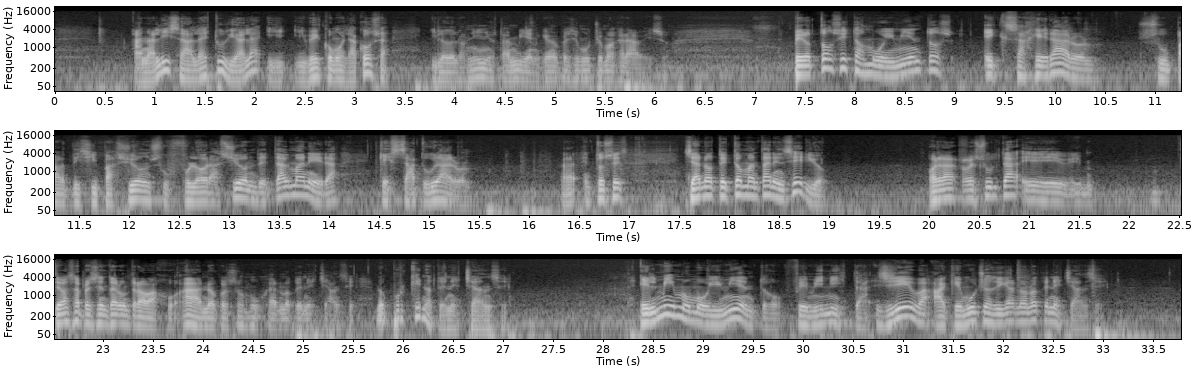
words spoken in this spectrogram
analízala, estudiala y, y ve cómo es la cosa y lo de los niños también, que me parece mucho más grave eso. Pero todos estos movimientos exageraron su participación, su floración de tal manera que saturaron. ¿ah? Entonces ya no te toman tan en serio. Ahora resulta, eh, te vas a presentar un trabajo. Ah, no, pero sos mujer, no tenés chance. No, ¿por qué no tenés chance? El mismo movimiento feminista lleva a que muchos digan, no, no tenés chance.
